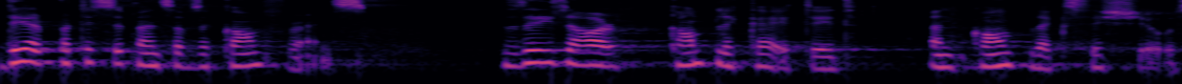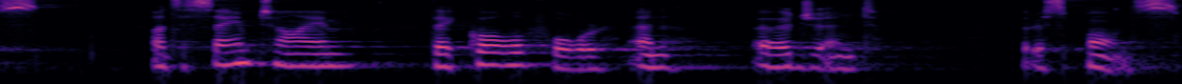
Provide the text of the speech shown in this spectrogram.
Dear participants of the conference, these are complicated and complex issues. At the same time, they call for an urgent response.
